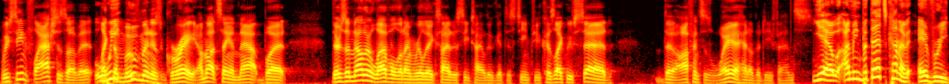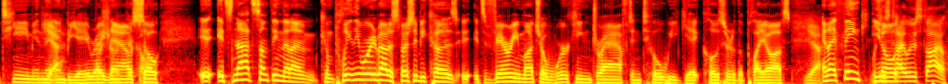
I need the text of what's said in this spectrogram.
We've seen flashes of it. Like We- the movement is great. I'm not saying that, but there's another level that I'm really excited to see Ty Lue get this team to. Because like we've said, the offense is way ahead of the defense. Yeah, I mean, but that's kind of every team in the Yeah, NBA right sure. now. So it, it's not something that I'm completely worried about, especially because it- it's very much a working draft until we get closer to the playoffs. Yeah. and I think Which you know, is Ty Lue's style.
